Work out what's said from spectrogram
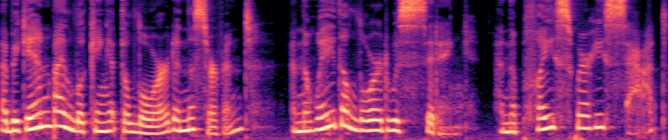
I began by looking at the Lord and the servant, and the way the Lord was sitting, and the place where he sat,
